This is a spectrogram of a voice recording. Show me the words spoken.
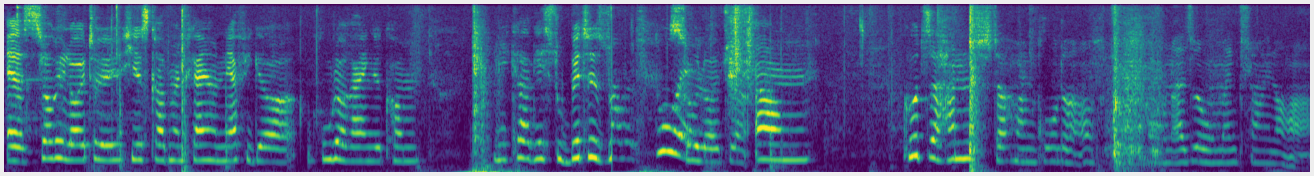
Äh, sorry Leute, hier ist gerade mein kleiner nerviger Bruder reingekommen. Mika, gehst du bitte so. So Leute, ähm, kurze Hand darf mein Bruder auch zuschauen. Also mein kleiner.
